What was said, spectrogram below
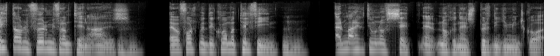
eitt árum förum í framtíðina aðeins mm ef að fólk myndi koma til þín -hmm. er maður einhvern tímann á set, er nokkurn veginn spurningi mín, sko,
